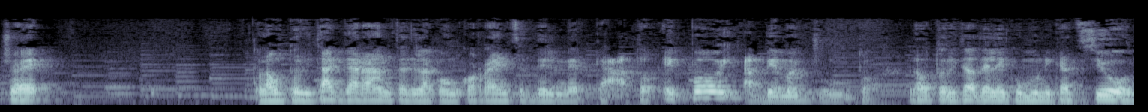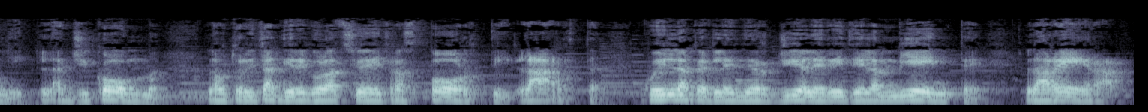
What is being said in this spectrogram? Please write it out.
cioè l'autorità garante della concorrenza e del mercato e poi abbiamo aggiunto l'autorità delle comunicazioni, la GCOM, l'autorità di regolazione dei trasporti, l'ART, quella per l'energia, le reti e l'ambiente, l'ARERA,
